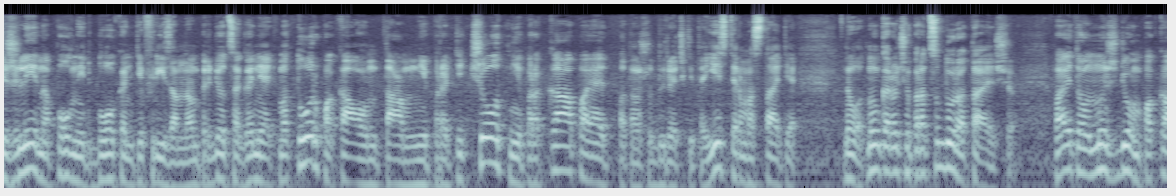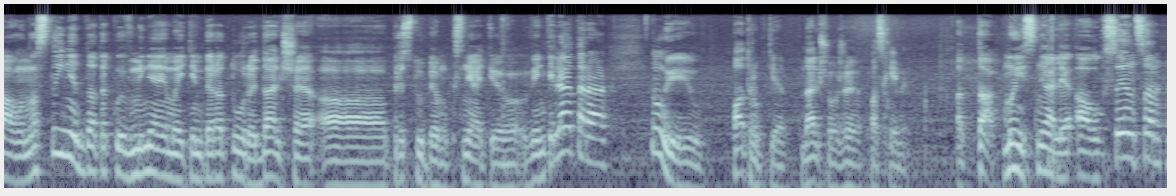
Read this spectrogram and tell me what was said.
тяжелее наполнить блок антифризом. Нам придется гонять мотор, пока он там не протечет, не прокапает, потому что дырочки-то есть в термостате. Ну, вот. ну, короче, процедура та еще. Поэтому мы ждем, пока он остынет до такой вменяемой температуры. Дальше э, приступим к снятию вентилятора. Ну и патрубки дальше уже по схеме. Так, мы сняли AUX-сенсор.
